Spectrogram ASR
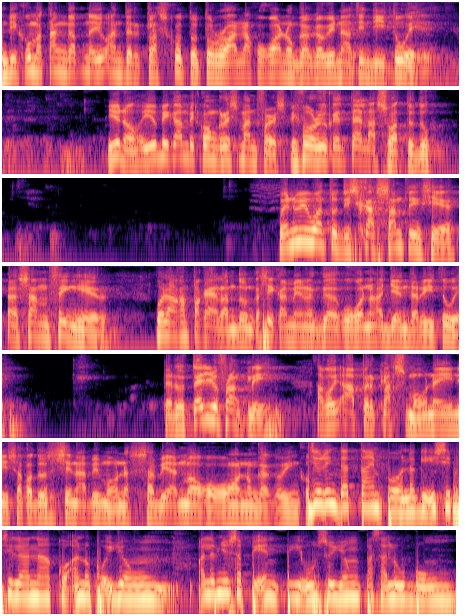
Hindi ko matanggap na yung underclass ko. Tuturuan ako kung anong gagawin natin dito eh. You know, you become a congressman first before you can tell us what to do. When we want to discuss something here, uh, something here, wala kang pakialam doon kasi kami ang nagkukuha ng agenda rito eh. Pero to tell you frankly, ako yung upper class mo, nainis ako doon sa sinabi mo, nasasabihan mo ako kung anong gagawin ko. During that time po, nag-iisip sila na kung ano po yung, alam niyo sa PNP, uso yung pasalubong.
